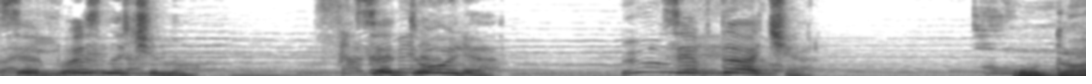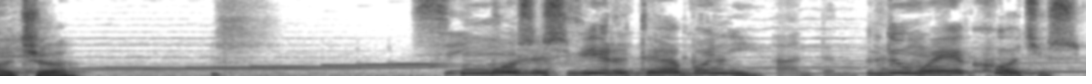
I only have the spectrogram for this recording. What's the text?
це визначено. Це доля, це вдача. Удача? Можеш вірити або ні. Думай, як хочеш.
